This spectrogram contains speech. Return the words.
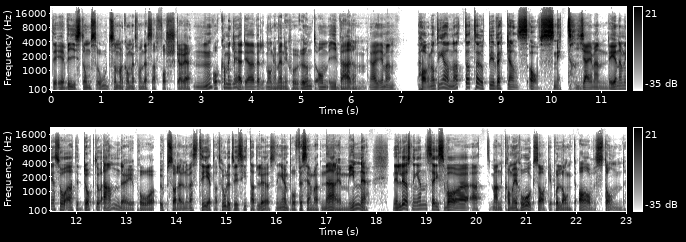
det är visdomsord som har kommit från dessa forskare och kommer glädja väldigt många människor runt om i världen. Jajamän. Har vi någonting annat att ta upp i veckans avsnitt? Jajamän, det är nämligen så att Dr. Ander på Uppsala universitet har troligtvis hittat lösningen på försämrat närminne. Lösningen sägs vara att man kommer ihåg saker på långt avstånd.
